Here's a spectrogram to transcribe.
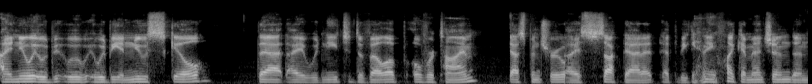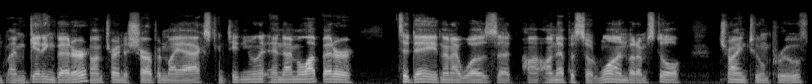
I knew it would be it would be a new skill that I would need to develop over time. That's been true. I sucked at it at the beginning, like I mentioned, and I'm getting better. I'm trying to sharpen my axe continually, and I'm a lot better today than I was at, uh, on episode one, but I'm still trying to improve.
